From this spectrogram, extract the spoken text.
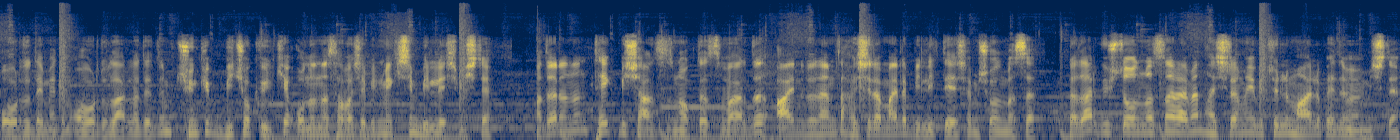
ordu demedim ordularla dedim çünkü birçok ülke onunla savaşabilmek için birleşmişti. Madara'nın tek bir şanssız noktası vardı. Aynı dönemde Hashirama ile birlikte yaşamış olması. Bu kadar güçlü olmasına rağmen Hashirama'yı bir türlü mağlup edememişti.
